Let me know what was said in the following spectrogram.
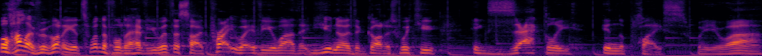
Well, hello, everybody. It's wonderful to have you with us. I pray wherever you are that you know that God is with you exactly in the place where you are.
